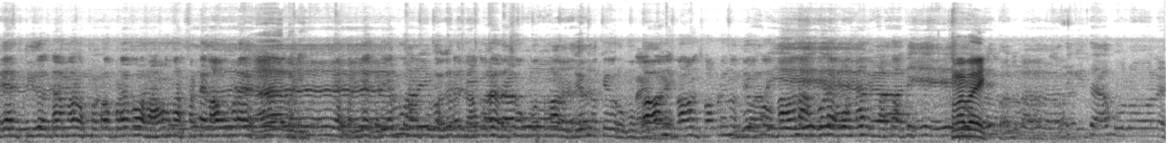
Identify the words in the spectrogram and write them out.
બેન ત્રીજો દા મારો ફોટો પડે કો રાવણમાં ફટે લાવું પડે હા, બડી કે ઘડીએ ઘડીએ જાતો રહે. શોકમોત મારો દેવ નો કેવરો હું બાવાની બાવન છોપડી નો દેવ તો બાવના પડે ઓ મારી. ખમાભાઈ. ગીતા બોલો ને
